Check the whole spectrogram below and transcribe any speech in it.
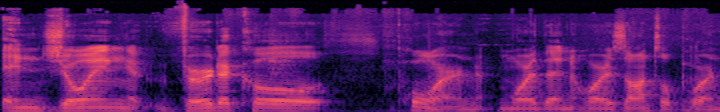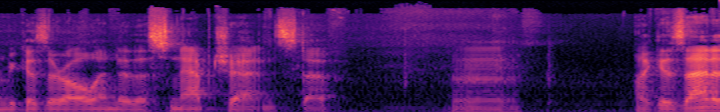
enjoying vertical porn more than horizontal porn because they're all into the Snapchat and stuff? Hmm. Like, is that a,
